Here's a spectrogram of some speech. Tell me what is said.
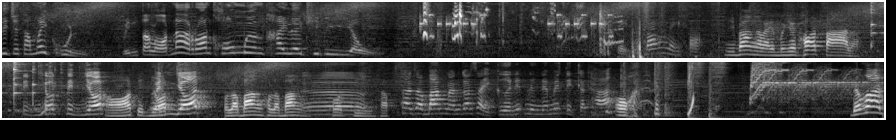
ที่จะทำให้คุณฟินตลอดหน้าร้อนของเมืองไทยเลยทีเดียว บ้างไหนต่อมีบ้างอะไรมึงจะทอดปลาเหรอ ติดยศติดยศอ๋อติดยเป็ศนยศคนละบ้างคนละบ้างเออโทษทีครับ ถ้าจะบ้างนั้นก็ใส่เกลือนิดนึงได้ไม่ติดกระทะ โอเค เดี๋ยวก่อน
